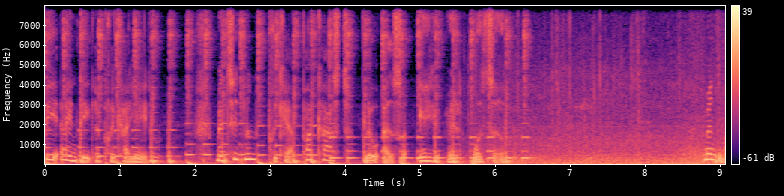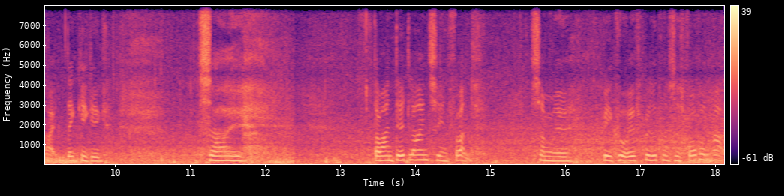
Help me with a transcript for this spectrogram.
Vi er en del af prekariatet, men titlen Prekær Podcast blev altså ikke vel modtaget. Men nej, den gik ikke. Så øh, der var en deadline til en fond, som øh, BKF, Billedkunstens Forbund, har,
